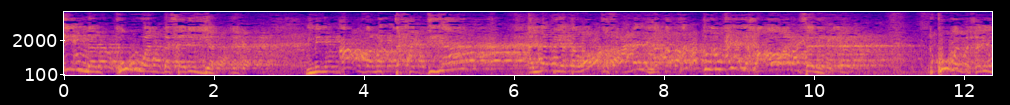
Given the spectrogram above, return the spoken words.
إن القوة البشرية من أعظم التحديات التي يتوقف عليها تقدم أي حضارة إنسانية. القوة البشرية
